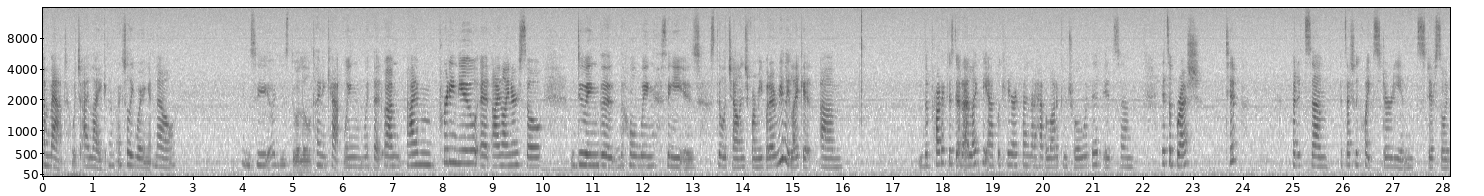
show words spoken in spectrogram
a matte, which I like. I'm actually wearing it now. You can see I just do a little tiny cat wing with it. Um, I'm pretty new at eyeliner, so doing the, the whole wing thingy is still a challenge for me, but I really like it. Um, the product is good. I like the applicator. I find that I have a lot of control with it. It's um, it's a brush tip, but it's um, it's actually quite sturdy and stiff, so it,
